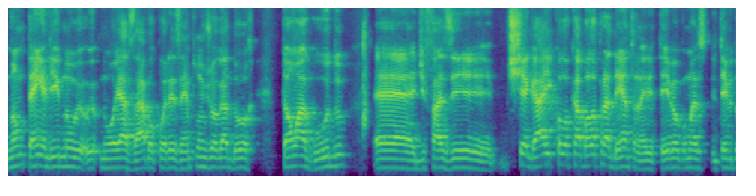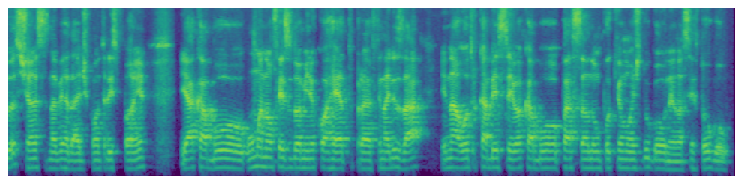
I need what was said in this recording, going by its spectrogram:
não tem ali no, no Oyarzabal, por exemplo, um jogador tão agudo é, de fazer de chegar e colocar a bola para dentro. Né? Ele teve algumas, ele teve duas chances na verdade contra a Espanha e acabou uma não fez o domínio correto para finalizar e na outra o cabeceio acabou passando um pouquinho longe do gol, né? Não acertou o gol.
